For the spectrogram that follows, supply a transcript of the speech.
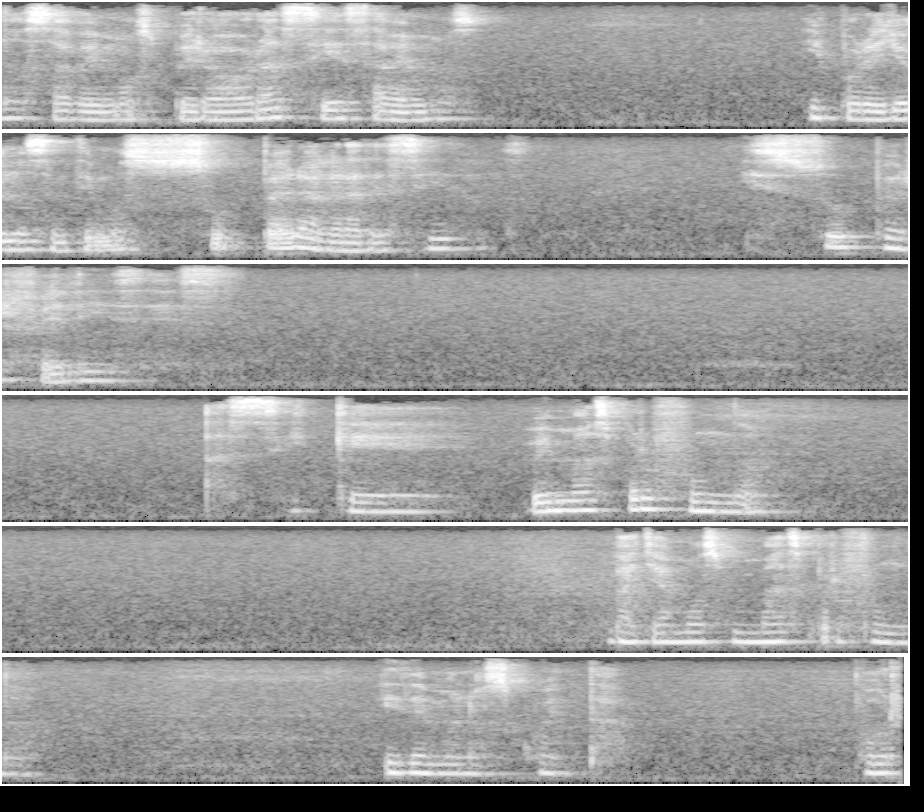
No sabemos, pero ahora sí sabemos. Y por ello nos sentimos súper agradecidos y súper felices. que ve más profundo. Vayamos más profundo y démonos cuenta por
